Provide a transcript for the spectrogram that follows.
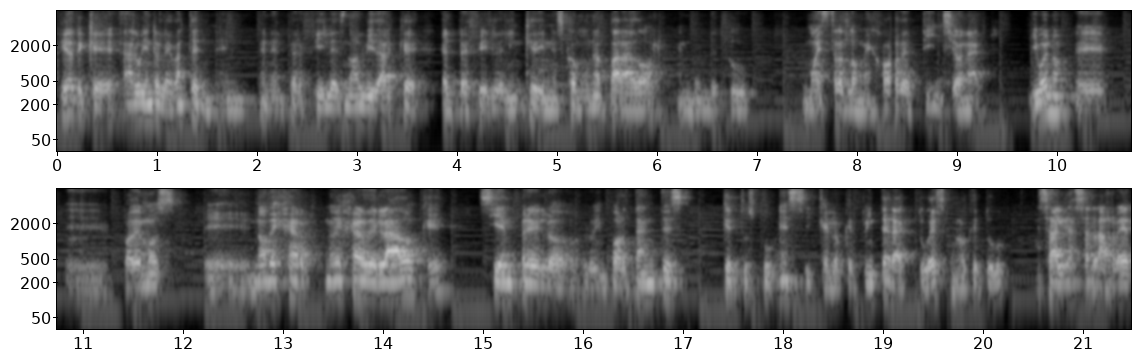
Fíjate que algo bien relevante en, el perfil es no olvidar que el perfil de LinkedIn es como un aparador en donde tú muestras lo mejor de ti nacional. Y bueno, eh, eh, podemos eh, no, dejar, no dejar de lado que siempre lo, importante es que tus publiques y que lo que tú interactúes, con lo que tú salgas a la red,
